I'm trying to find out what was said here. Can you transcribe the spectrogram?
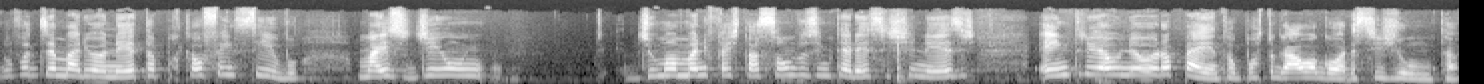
não vou dizer marioneta porque é ofensivo, mas de um, de uma manifestação dos interesses chineses entre a União Europeia. Então, Portugal agora se junta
